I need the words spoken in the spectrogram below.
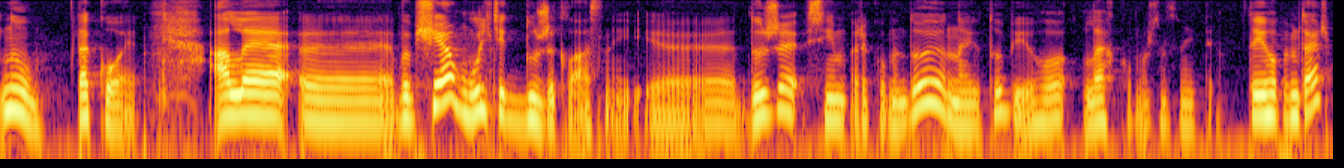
ну такое. Але е, взагалі мультик дуже класний. Е, Дуже всім рекомендую. На Ютубі його легко можна знайти. Ти його пам'ятаєш?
